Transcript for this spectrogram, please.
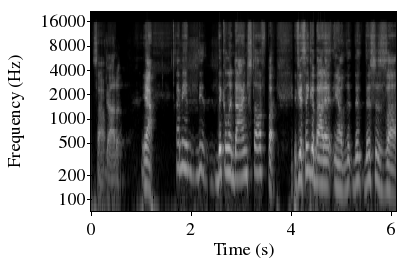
So got it. Yeah. I mean, nickel and dime stuff, but if you think about it, you know, th- th- this is uh,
